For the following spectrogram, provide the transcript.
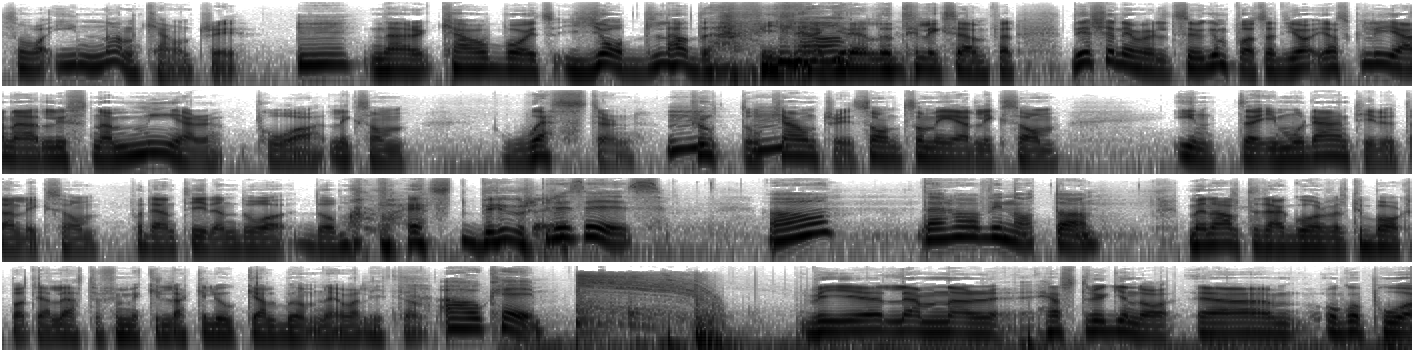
som var innan country. När cowboys joddlade vid Ja. till exempel. Det känner jag mig väldigt sugen på. Så jag, jag skulle gärna lyssna mer på liksom western, proto-country. Sånt som är liksom inte i modern tid utan liksom på den tiden då, då man var hästburen. Precis. Ja, där har vi något då. Men allt det där går väl tillbaka på att jag läste för mycket Lucky Luke-album när jag var liten. Ah, Okej. Vi eh, lämnar hästryggen då eh, och går på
